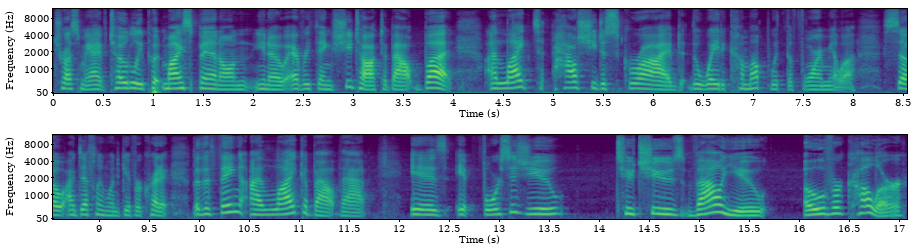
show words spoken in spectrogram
trust me, I have totally put my spin on, you know, everything she talked about, but I liked how she described the way to come up with the formula. So I definitely want to give her credit. But the thing I like about that is it forces you to choose value over color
